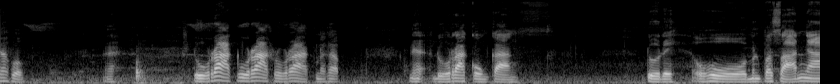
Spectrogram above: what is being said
ครับผมนะดูรากดูรากดูรากนะครับ เนี่ยดูรากกงกลาง ดูดิโอ้โห มันประสานงา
